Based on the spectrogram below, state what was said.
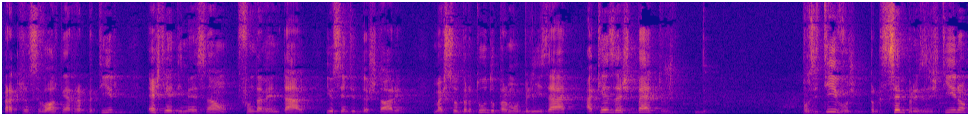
para que não se voltem a repetir. Esta é a dimensão fundamental e o sentido da história, mas sobretudo para mobilizar aqueles aspectos positivos, porque sempre existiram,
